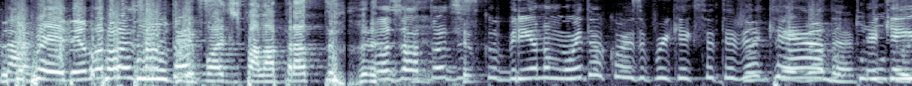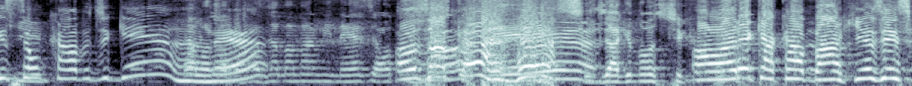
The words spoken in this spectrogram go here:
Eu tô perdendo pra tudo. Você pode falar pra tudo. Eu já tô descobrindo muita coisa por que você teve a queda. Porque isso é um cabo de guerra, Ela né? Ela já tá fazendo anamnese autodiagnóstico. Diagnóstico. A hora que acabar aqui, a gente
